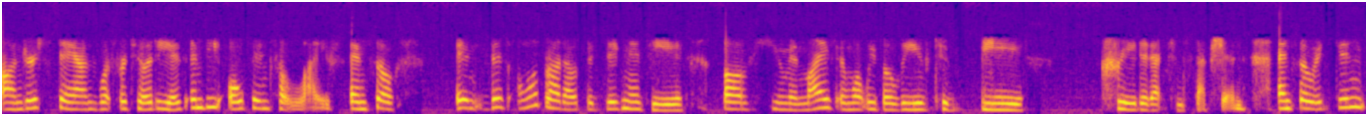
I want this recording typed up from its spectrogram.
understand what fertility is and be open to life. And so and this all brought out the dignity of human life and what we believe to be created at conception. And so it didn't,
